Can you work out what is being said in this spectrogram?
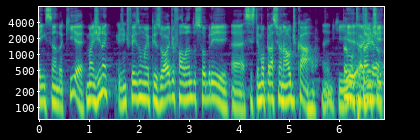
pensando aqui é: imagina, a gente fez um episódio falando sobre é, sistema operacional de carro, né? Que a tá gente aí,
